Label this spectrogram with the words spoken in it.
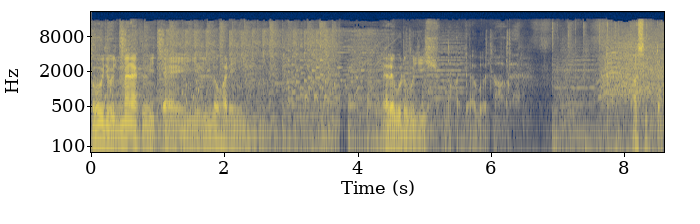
Úgy, úgy, menekülj, te lohadék. Előbb úgy is meghaltál volna, haver. Azt hittem.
